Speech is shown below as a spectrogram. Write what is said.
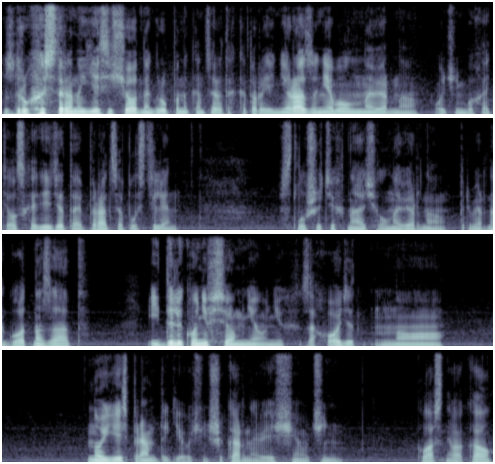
С другой стороны, есть еще одна группа на концертах, которой я ни разу не был, но, наверное, очень бы хотел сходить. Это операция Пластилин. Слушать их начал, наверное, примерно год назад. И далеко не все мне у них заходит, но но есть прям такие очень шикарные вещи, очень классный вокал.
